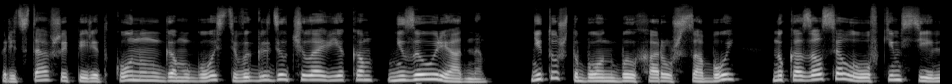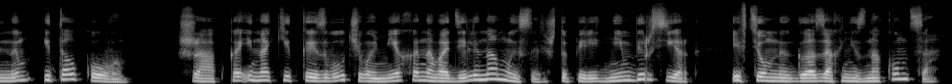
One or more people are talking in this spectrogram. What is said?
Представший перед конунгом гость выглядел человеком незаурядным. Не то чтобы он был хорош собой, но казался ловким, сильным и толковым. Шапка и накидка из волчьего меха наводили на мысль, что перед ним берсерк, и в темных глазах незнакомца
